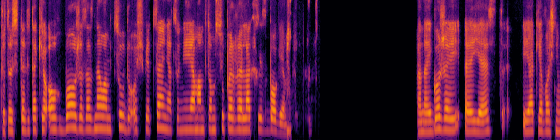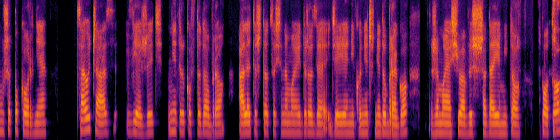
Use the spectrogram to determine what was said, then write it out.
To to jest wtedy takie, och Boże, zaznałam cudu, oświecenia, co nie? Ja mam tą super relację z Bogiem. A najgorzej e, jest, jak ja właśnie muszę pokornie cały czas wierzyć nie tylko w to dobro, ale też to, co się na mojej drodze dzieje, niekoniecznie dobrego, że moja siła wyższa daje mi to po to,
